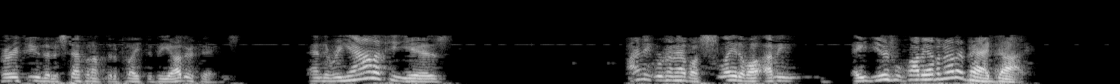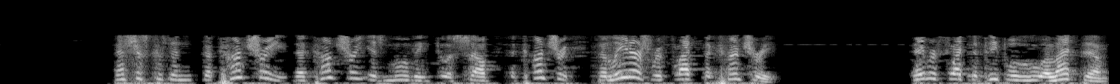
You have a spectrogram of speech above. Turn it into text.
Very few that are stepping up to the plate to be other things. And the reality is, I think we're going to have a slate of, I mean, eight years we'll probably have another bad guy. That's just because the, the country, the country is moving to a self, the country, the leaders reflect the country. They reflect the people who elect them.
